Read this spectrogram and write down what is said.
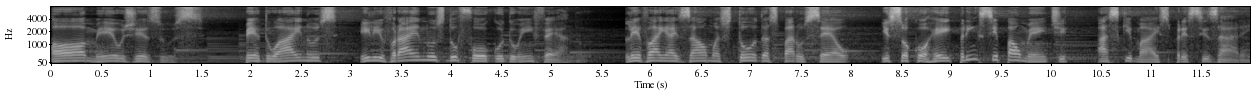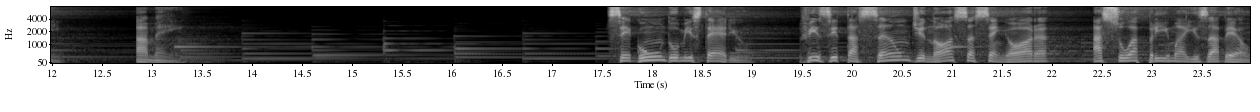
Ó meu Jesus, perdoai-nos e livrai-nos do fogo do inferno levai as almas todas para o céu e socorrei principalmente as que mais precisarem. Amém. Segundo mistério, visitação de Nossa Senhora à sua prima Isabel.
